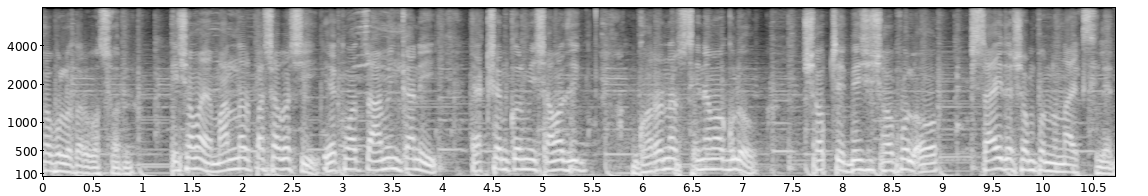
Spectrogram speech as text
সফলতার বছর। এই সময় মান্নার পাশাপাশি একমাত্র আমিন খানই অ্যাকশন কর্মী, সামাজিক ঘরানার সিনেমাগুলো সবচেয়ে বেশি সফল ও চাহিদা সম্পন্ন নায়ক ছিলেন।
